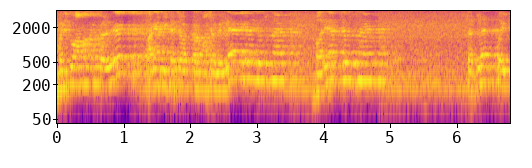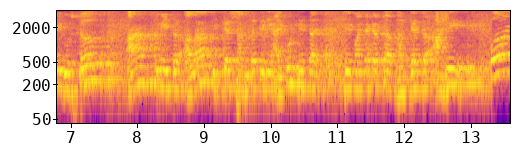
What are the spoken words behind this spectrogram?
म्हणजे तो आम्हाला कळवेल आणि आम्ही त्याच्यावर कर्म अशा वेगळ्या वेगळ्या योजना आहेत बऱ्याच योजना आहेत. सगळ्यात पहिली गोष्ट आज तुम्ही इथं आला इतक्या शांततेने ऐकून घेताय हे माझ्याकरता भाग्याचं आहे. पण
